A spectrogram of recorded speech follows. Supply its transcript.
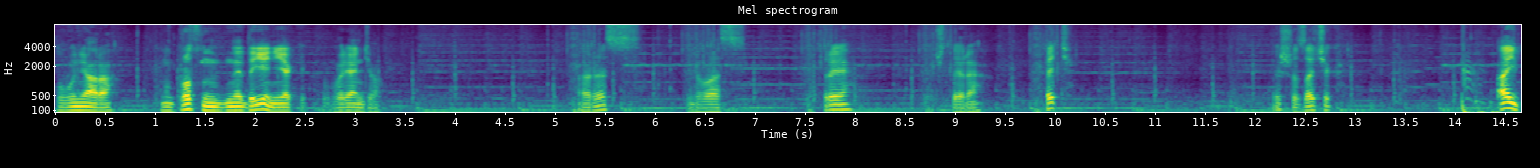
Клоуняра. Ну просто не дає ніяких варіантів. Раз, два, три, чотири, п'ять. І що, зайчик? Ай,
